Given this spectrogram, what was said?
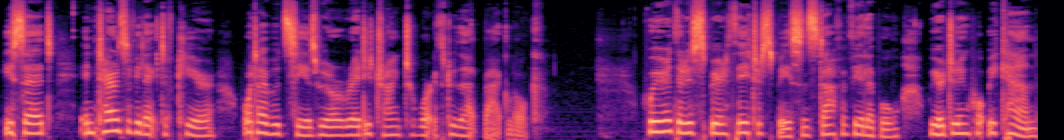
He said, In terms of elective care, what I would say is we are already trying to work through that backlog. Where there is spare theatre space and staff available, we are doing what we can,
